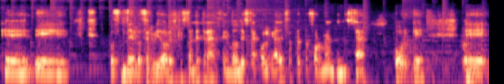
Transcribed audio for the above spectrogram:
eh, de, pues, de los servidores que están detrás, en dónde está colgada esa plataforma, en dónde está, porque eh,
